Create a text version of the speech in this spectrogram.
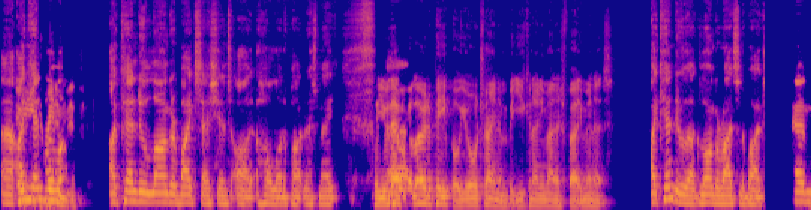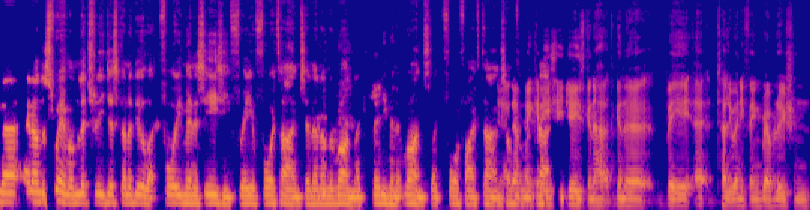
Uh, I can do. I can do longer bike sessions. Oh, a whole lot of partners, mate. So you're there uh, with a load of people. You're all training, but you can only manage thirty minutes. I can do like longer rides on the bike, and uh, and on the swim, I'm literally just gonna do like forty minutes easy, three or four times, and then on the run, like thirty minute runs, like four or five times. Yeah, I don't think like an that. ECG is gonna gonna be uh, tell you anything revolution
